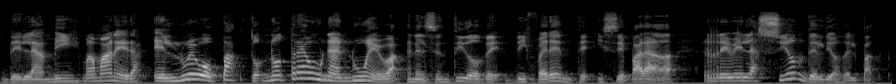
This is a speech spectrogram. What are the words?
De la misma manera, el nuevo pacto no trae una nueva, en el sentido de diferente y separada, revelación del Dios del pacto,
